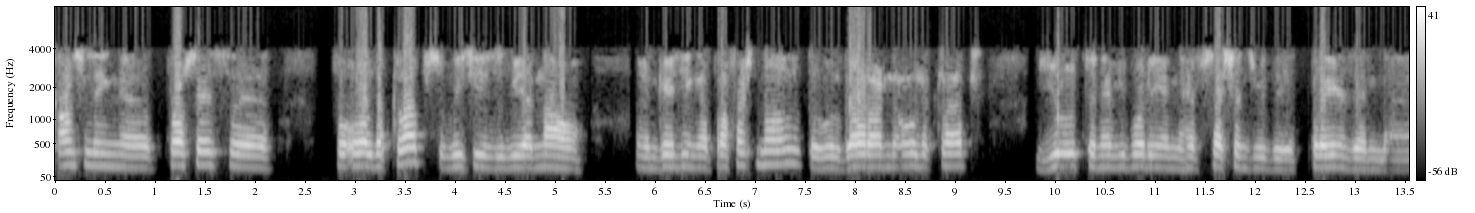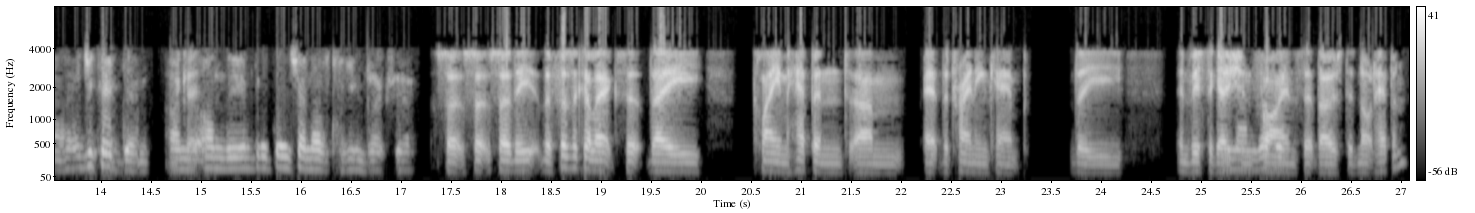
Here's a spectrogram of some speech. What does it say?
counseling uh, process uh, for all the clubs, which is we are now engaging a professional who will go around all the clubs, youth and everybody and have sessions with the players and uh, educate them okay. on, on, the implication of taking drugs. Yeah. So, so, so the the physical acts that they claim happened um, at the training camp, the investigation no, finds that those did not happen.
